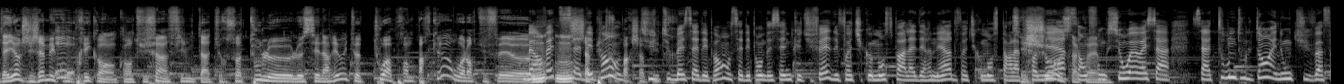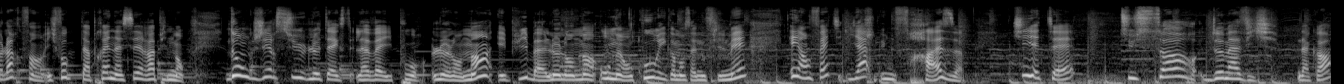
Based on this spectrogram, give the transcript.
D'ailleurs, j'ai jamais Et- compris quand, quand tu fais un film, t'as- tu reçois tout le, le scénario et tu dois tout apprendre par cœur ou alors tu fais. euh, Bah, en fait, Mm, ça chapitre dépend. par Tu, bah, ça dépend. Ça dépend des scènes que tu fais. Des fois, tu commences par la dernière, des fois, tu commences par la première. chaud, ça, C'est en fonction. Ouais, ouais, ça, ça tourne tout le temps et donc tu vas falloir. Enfin, il faut que tu apprennes assez rapidement. Donc, j'ai reçu le texte la veille pour le lendemain. Et puis, bah, le lendemain, on est en cours, il commence à nous filmer. Et en fait, il y a une phrase qui était Tu sors de ma vie. D'accord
